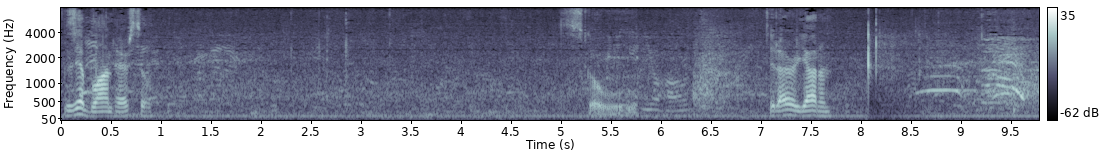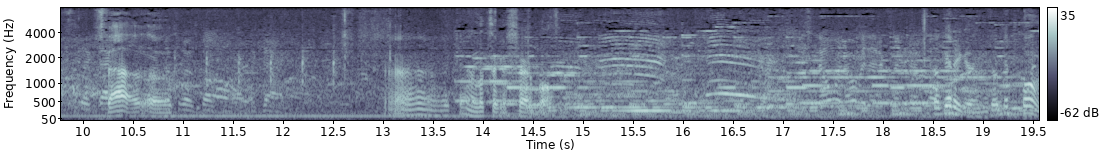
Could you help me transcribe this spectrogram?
Does he have blonde hair still? Let's go. Dude, I already got him. Like that. uh, That's what I was talking about. Like that. Uh, it kind of looks like a fair ball. Go get it, then. Go get the ball.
